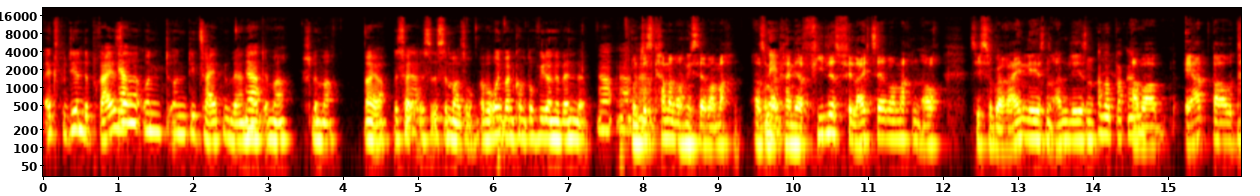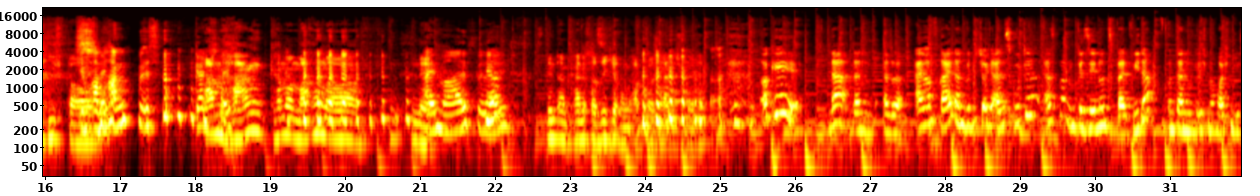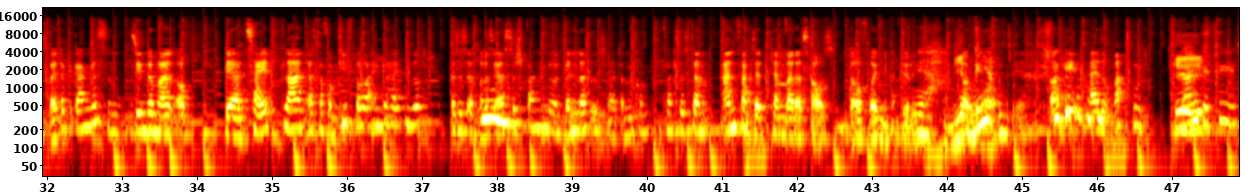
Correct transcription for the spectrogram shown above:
explodierende Preise ja. und, und die Zeiten werden ja. halt immer schlimmer. Naja, ist halt, es ist immer so. Aber irgendwann kommt auch wieder eine Wende. Ja, ja, und das kann man auch nicht selber machen. Also nee. man kann ja vieles vielleicht selber machen, auch sich sogar reinlesen, anlesen. Aber backern. Aber Erdbau, Tiefbau. Im, am Hang ist ganz Am schlecht. Hang kann man machen, aber nee. Einmal vielleicht. Es nimmt einem keine Versicherung ab wahrscheinlich später. Okay, Na, dann, also einmal frei, dann wünsche ich euch alles Gute erstmal und wir sehen uns bald wieder. Und dann will ich mal horchen, wie es weitergegangen ist. Und sehen wir mal, ob der Zeitplan erstmal vom Tiefbauer eingehalten wird. Das ist erstmal das erste Spannende. Und wenn das ist, dann kommt Anfang September das Haus. Darauf freue ich mich natürlich. Ja, wir, uns, wir uns, ja. Okay, also macht's gut. Tschüss. Danke, tschüss.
